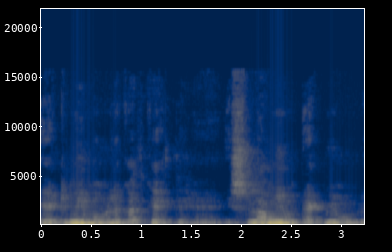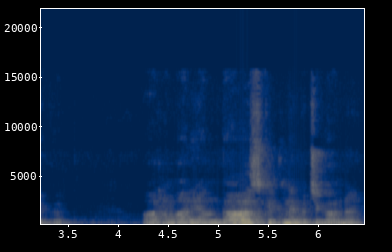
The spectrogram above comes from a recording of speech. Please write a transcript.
एटमी ममलकत कहते हैं, इस्लामी एटमी ममलकत। और हमारे अंदाज कितने बचगाना है।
